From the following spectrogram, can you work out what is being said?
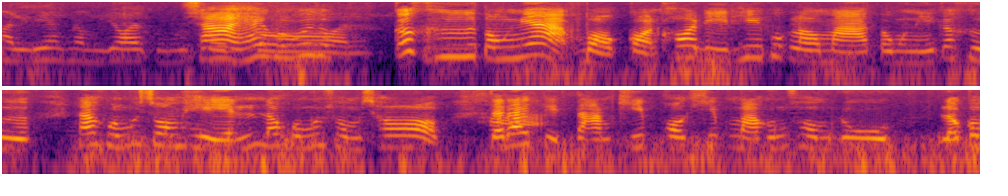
มาเรียกน้ำย่อยคุณผู้ชมใช่ให้คุณผู้ชมก่อนก็คือตรงเนี้ยบอกก่อนข้อดีที่พวกเรามาตรงนี้ก็คือ ถ้าคุณผู้ชมเห็นแล้วคุณผู้ชมชอบ จะได้ติดตามคลิปพอคลิปมาคุณผู้ชมดูแล้วก็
